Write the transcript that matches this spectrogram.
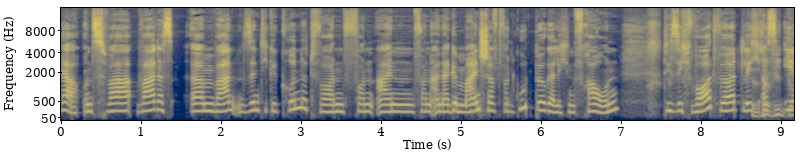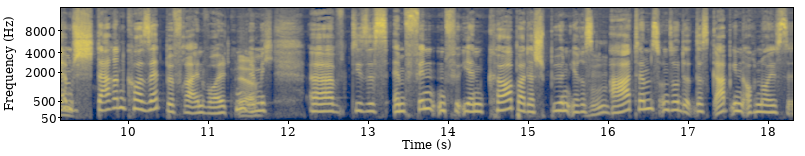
Ja, und zwar war das ähm, waren, sind die gegründet worden von, ein, von einer Gemeinschaft von gutbürgerlichen Frauen, die sich wortwörtlich so aus ihrem starren Korsett befreien wollten, ja. nämlich äh, dieses Empfinden für ihren Körper, das Spüren ihres mhm. Atems und so, das gab ihnen auch neues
